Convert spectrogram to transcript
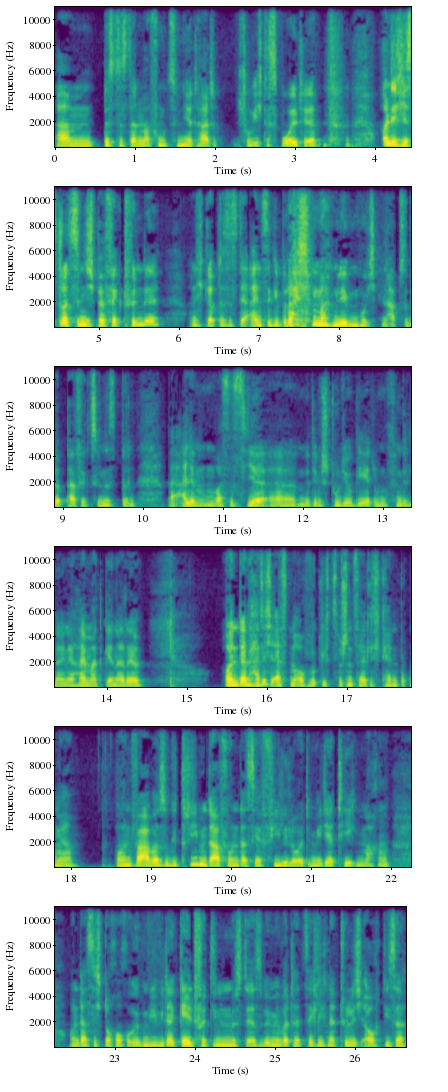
ähm, bis das dann mal funktioniert hat, so wie ich das wollte. Und ich es trotzdem nicht perfekt finde. Und ich glaube, das ist der einzige Bereich in meinem Leben, wo ich ein absoluter Perfektionist bin. Bei allem, um was es hier äh, mit dem Studio geht und finde deine Heimat generell. Und dann hatte ich erstmal auch wirklich zwischenzeitlich keinen Bock mehr. Und war aber so getrieben davon, dass ja viele Leute Mediatheken machen und dass ich doch auch irgendwie wieder Geld verdienen müsste. Also bei mir war tatsächlich natürlich auch dieser,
